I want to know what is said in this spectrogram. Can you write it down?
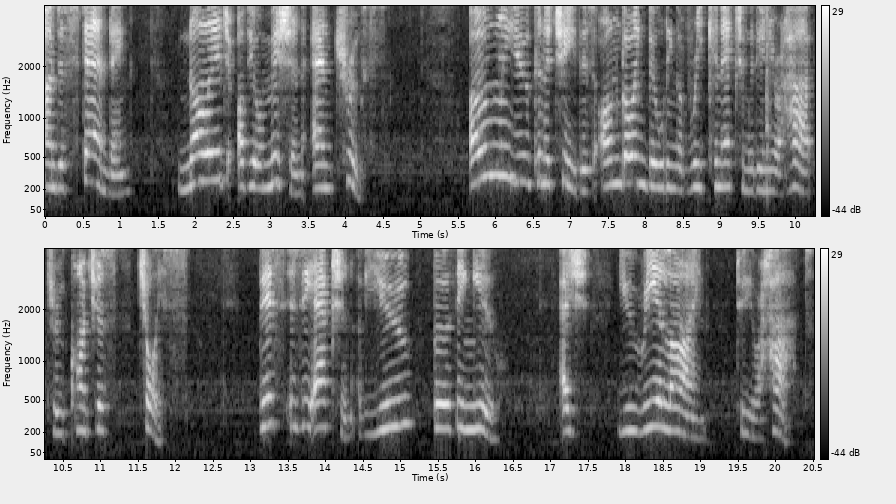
understanding, knowledge of your mission, and truth. Only you can achieve this ongoing building of reconnection within your heart through conscious choice. This is the action of you birthing you as you realign to your heart.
